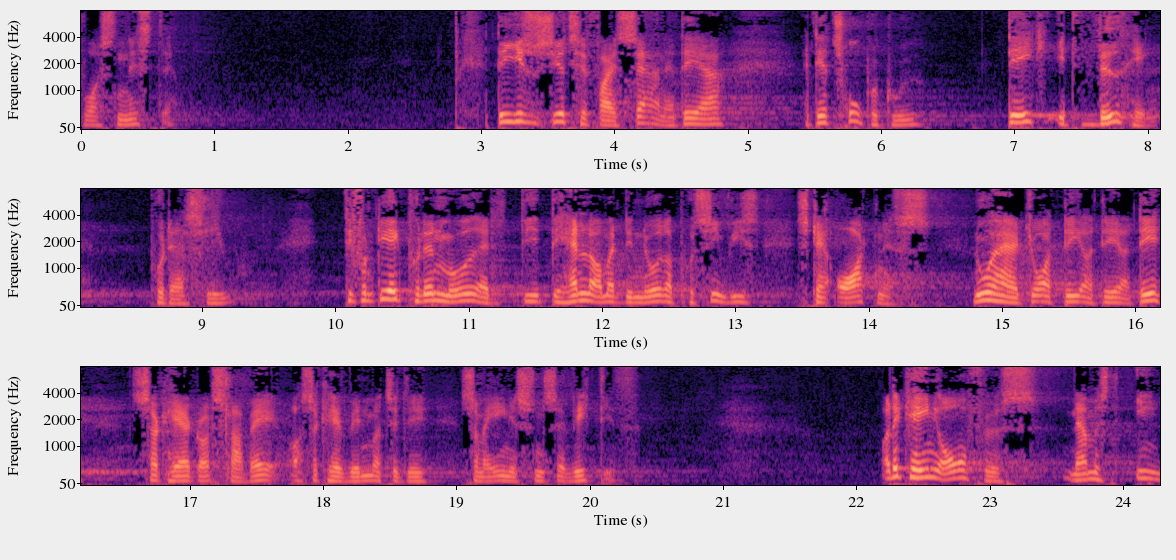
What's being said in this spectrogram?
vores næste. Det Jesus siger til farisæerne, det er, at det at tro på Gud, det er ikke et vedhæng på deres liv. Det fungerer ikke på den måde, at det, det handler om, at det er noget, der på sin vis skal ordnes. Nu har jeg gjort det og det og det, så kan jeg godt slappe af, og så kan jeg vende mig til det, som jeg egentlig synes er vigtigt. Og det kan egentlig overføres nærmest en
